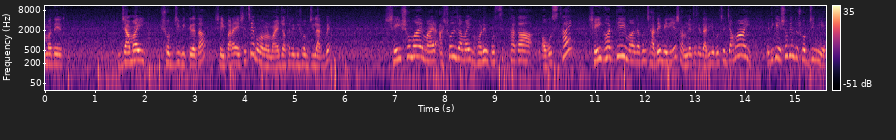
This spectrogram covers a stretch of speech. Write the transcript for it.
আমাদের জামাই সবজি বিক্রেতা সেই পাড়ায় এসেছে এবং আমার মায়ের যথারীতি সবজি লাগবে। সেই সময় মায়ের আসল জামাই ঘরে উপস্থিত থাকা অবস্থায় সেই ঘর দিয়েই মা যখন ছাদে বেরিয়ে সামনে থেকে দাঁড়িয়ে বলছে, জামাই, এদিকে এসো কিন্তু সবজি নিয়ে।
